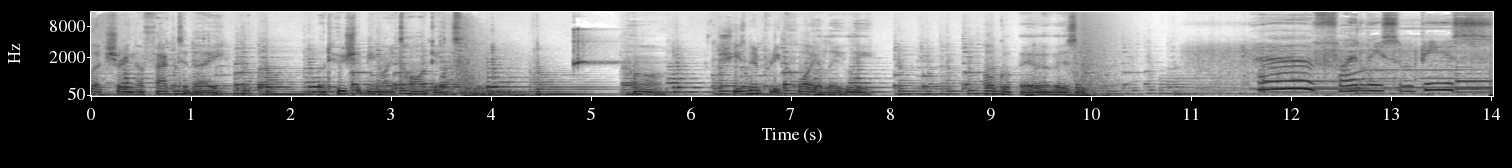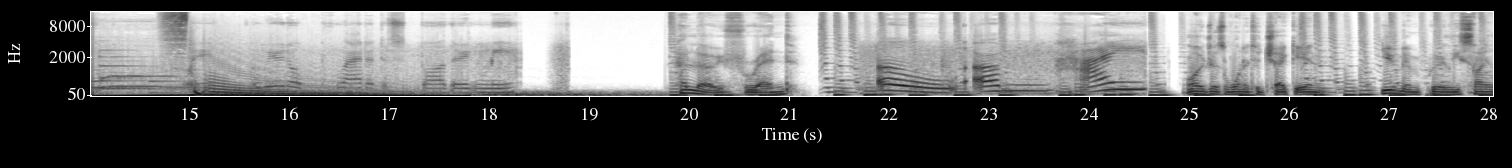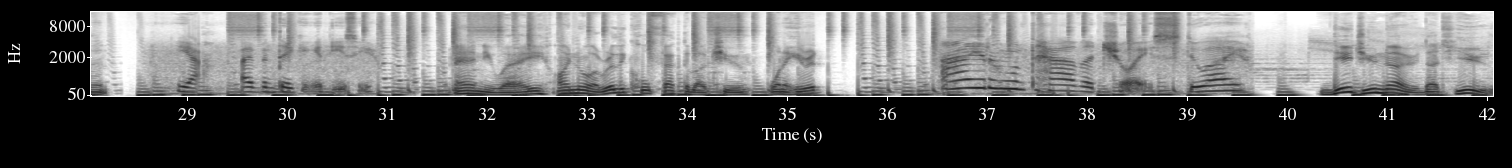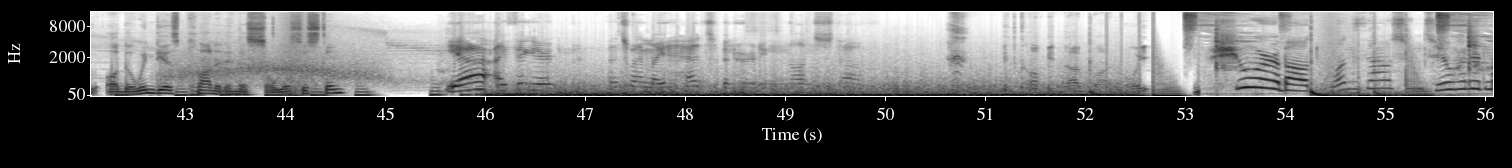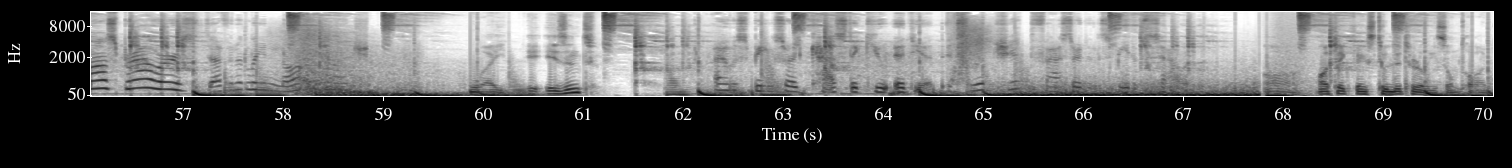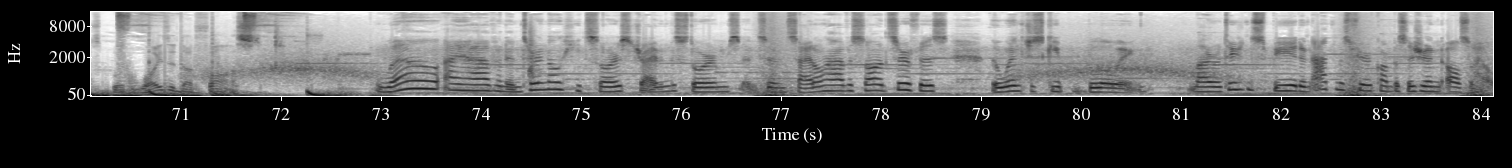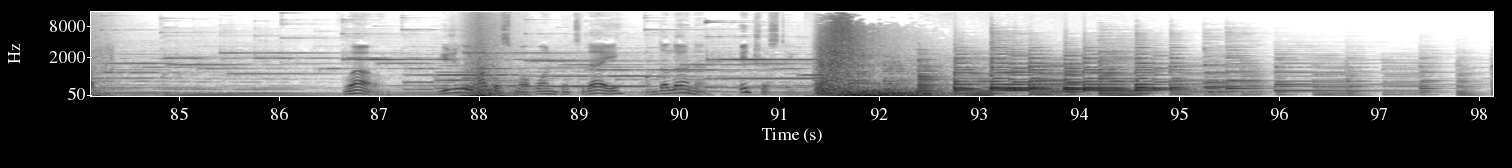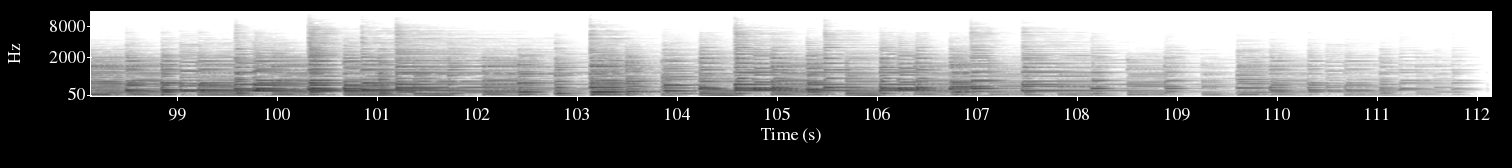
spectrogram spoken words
like sharing a fact today, but who should be my target? Huh, she's been pretty quiet lately. I'll go pay her a visit. Ah, finally some peace. Weirdo planet is bothering me. Hello, friend. Oh, um, hi? I just wanted to check in. You've been really silent. Yeah, I've been taking it easy. Anyway, I know a really cool fact about you. Wanna hear it? I don't have a choice, do I? Did you know that you are the windiest planet in the solar system? Yeah, I figured. That's why my head's About 1,200 miles per hour is definitely not much. Wait, it isn't? I was being sarcastic, you idiot. It's legit faster than the speed of sound. Oh, I take things too literally sometimes, but why is it that fast? Well, I have an internal heat source driving the storms, and since I don't have a solid surface, the winds just keep blowing. My rotation speed and atmosphere composition also help. Wow, usually I'm the smart one, but today I'm the learner. Interesting.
